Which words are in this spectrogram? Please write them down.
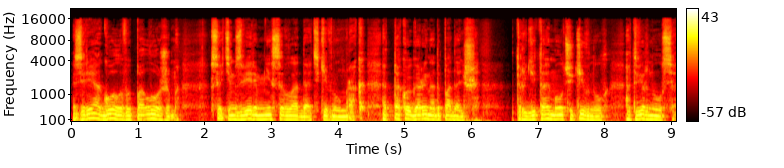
Зря головы положим. С этим зверем не совладать, кивнул мрак. От такой горы надо подальше. Таргитай молча кивнул, отвернулся.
